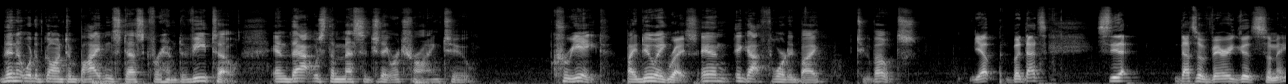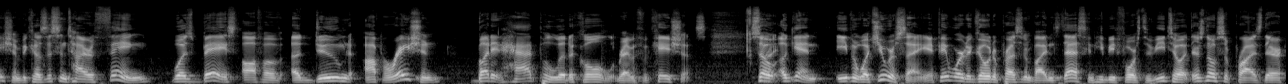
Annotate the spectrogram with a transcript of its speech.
then it would have gone to Biden's desk for him to veto. And that was the message they were trying to create by doing right. this. And it got thwarted by two votes. Yep. But that's see that that's a very good summation because this entire thing was based off of a doomed operation but it had political ramifications. So right. again, even what you were saying, if it were to go to President Biden's desk and he'd be forced to veto it, there's no surprise there.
